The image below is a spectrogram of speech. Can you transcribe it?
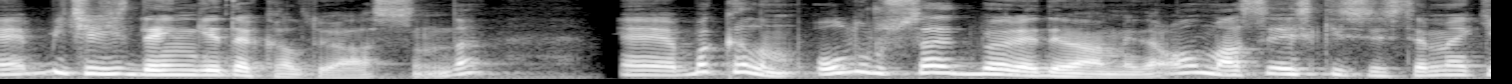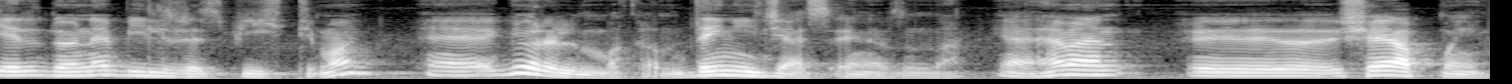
E, bir çeşit dengede kalıyor aslında. Ee, bakalım olursa böyle devam eder. Olmazsa eski sisteme geri dönebiliriz bir ihtimal. Ee, görelim bakalım. Deneyeceğiz en azından. Yani hemen e, şey yapmayın.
